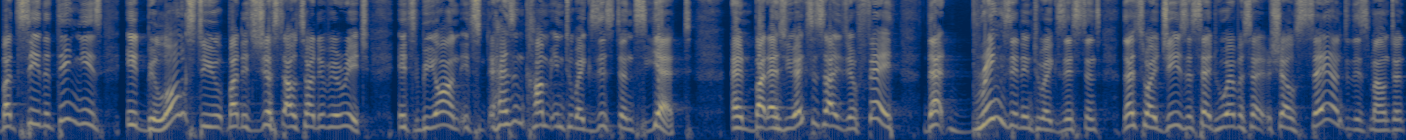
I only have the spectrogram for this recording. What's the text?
But see, the thing is, it belongs to you, but it's just outside of your reach. It's beyond, it's, it hasn't come into existence yet. And but as you exercise your faith, that brings it into existence. That's why Jesus said, Whoever shall say unto this mountain,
